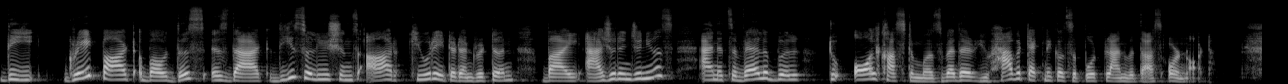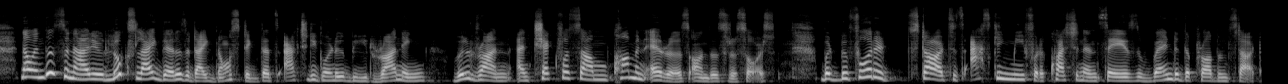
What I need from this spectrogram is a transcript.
The great part about this is that these solutions are curated and written by Azure engineers, and it's available to all customers, whether you have a technical support plan with us or not. Now, in this scenario, it looks like there is a diagnostic that's actually going to be running, will run and check for some common errors on this resource. But before it starts, it's asking me for a question and says, when did the problem start?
